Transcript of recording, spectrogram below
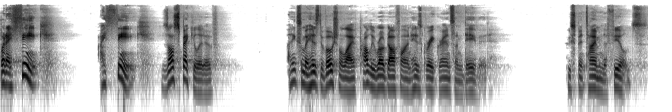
but I think, I think, it's all speculative. I think some of his devotional life probably rubbed off on his great grandson David, who spent time in the fields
